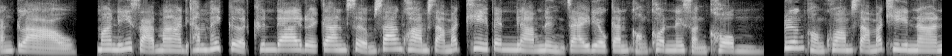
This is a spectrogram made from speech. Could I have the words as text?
ดังกล่าว มานี้สามารถทำให้เกิดขึ้นได้โดยการเสริมสร้างความสามัคคีเป็นนามหนึ่งใจเดียวกันของคนในสังคม เรื่องของความสามัคคีนั้น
